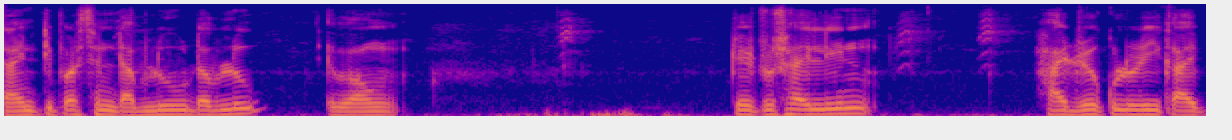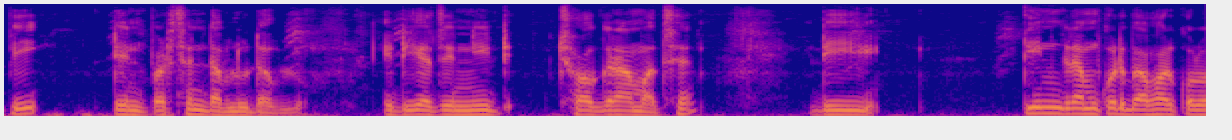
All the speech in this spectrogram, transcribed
ninety percent W W এবং tetracycline hydrochloric IP ten percent W W এটি আছে নিট ছ গ্রাম আছে। এটি তিন গ্রাম করে ব্যবহার করব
